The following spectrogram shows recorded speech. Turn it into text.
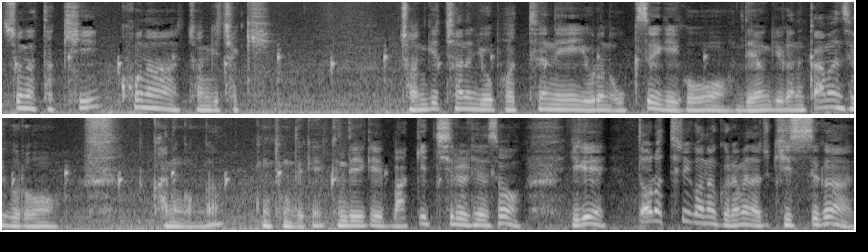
소나타 키, 코나 전기차 키. 전기차는 이 버튼이 이런 옥색이고 내연기관은 까만색으로 가는 건가? 공통되게. 근데 이게 막기치를 해서 이게 떨어뜨리거나 그러면 아주 기스가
